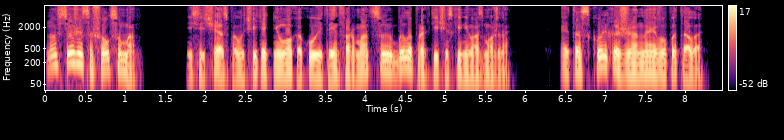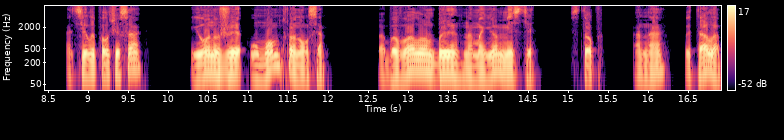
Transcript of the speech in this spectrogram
но все же сошел с ума. И сейчас получить от него какую-то информацию было практически невозможно. Это сколько же она его пытала? От силы полчаса? И он уже умом тронулся? Побывал он бы на моем месте. Стоп, она пытала?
